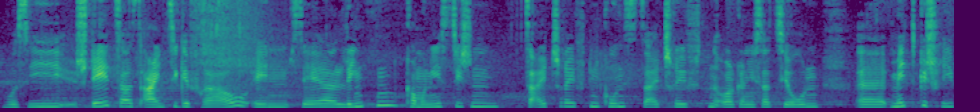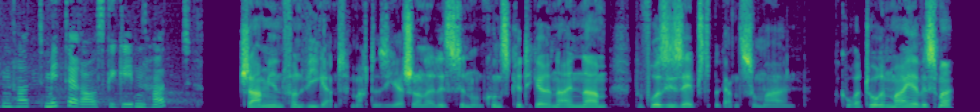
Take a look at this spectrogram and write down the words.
wo sie stets als einzige Frau in sehr linken kommunistischen Zeitschriften, Kunstzeitschriften, Organisationen äh, mitgeschrieben hat, mit herausgegeben hat. Charmian von Wiegand machte sich als Journalistin und Kunstkritikerin einen Namen, bevor sie selbst begann zu malen. Kuratorin Maja Wismar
